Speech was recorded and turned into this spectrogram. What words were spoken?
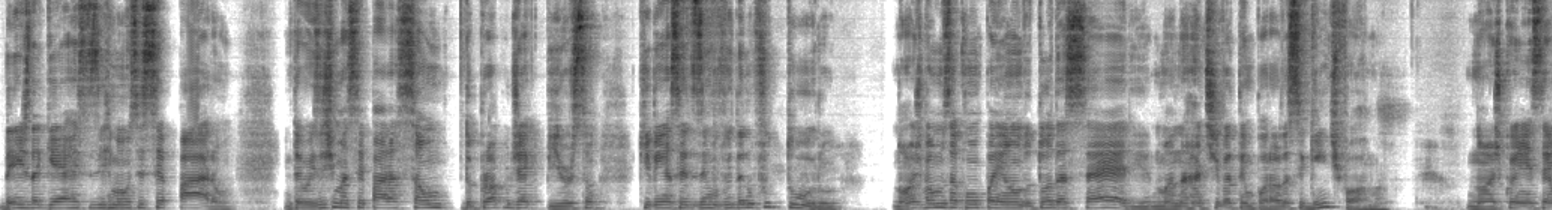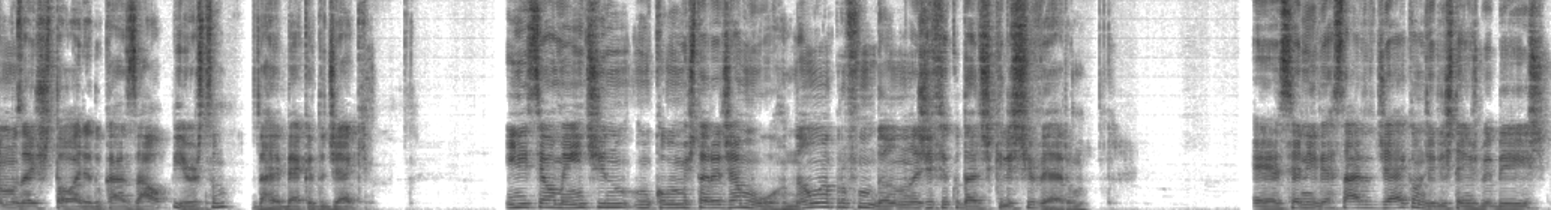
desde a guerra esses irmãos se separam. Então existe uma separação do próprio Jack Pearson que vem a ser desenvolvida no futuro. Nós vamos acompanhando toda a série numa narrativa temporal da seguinte forma. Nós conhecemos a história do casal Pearson, da Rebecca e do Jack, inicialmente como uma história de amor, não aprofundando nas dificuldades que eles tiveram esse aniversário do Jack, onde eles têm os bebês.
